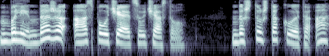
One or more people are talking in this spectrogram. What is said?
«Блин, даже ас, получается, участвовал. Да что ж такое-то, а?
